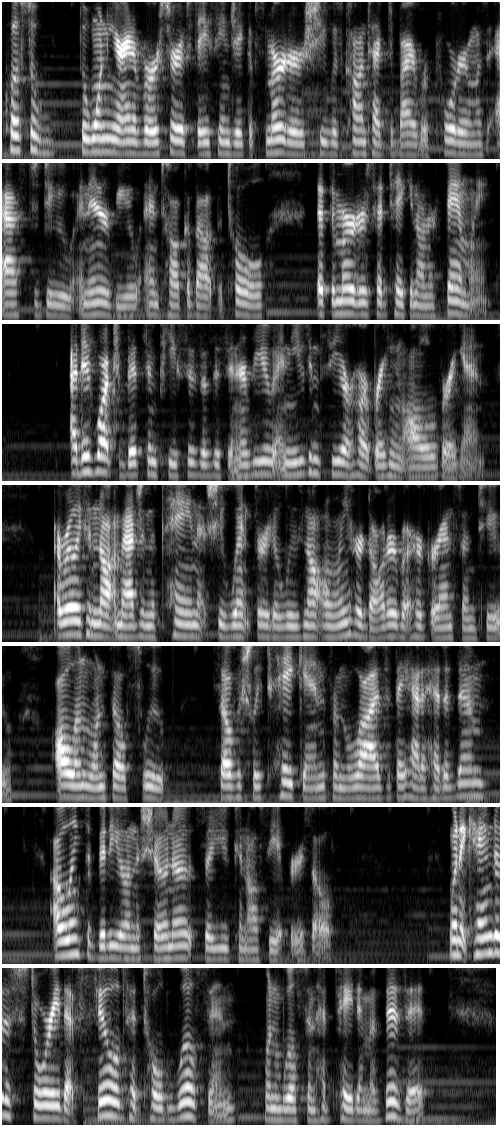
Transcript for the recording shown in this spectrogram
Close to the one year anniversary of Stacy and Jacob's murder, she was contacted by a reporter and was asked to do an interview and talk about the toll that the murders had taken on her family. I did watch bits and pieces of this interview, and you can see her heart breaking all over again. I really could not imagine the pain that she went through to lose not only her daughter but her grandson too, all in one fell swoop, selfishly taken from the lives that they had ahead of them. I'll link the video in the show notes so you can all see it for yourself. When it came to the story that Fields had told Wilson when Wilson had paid him a visit,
